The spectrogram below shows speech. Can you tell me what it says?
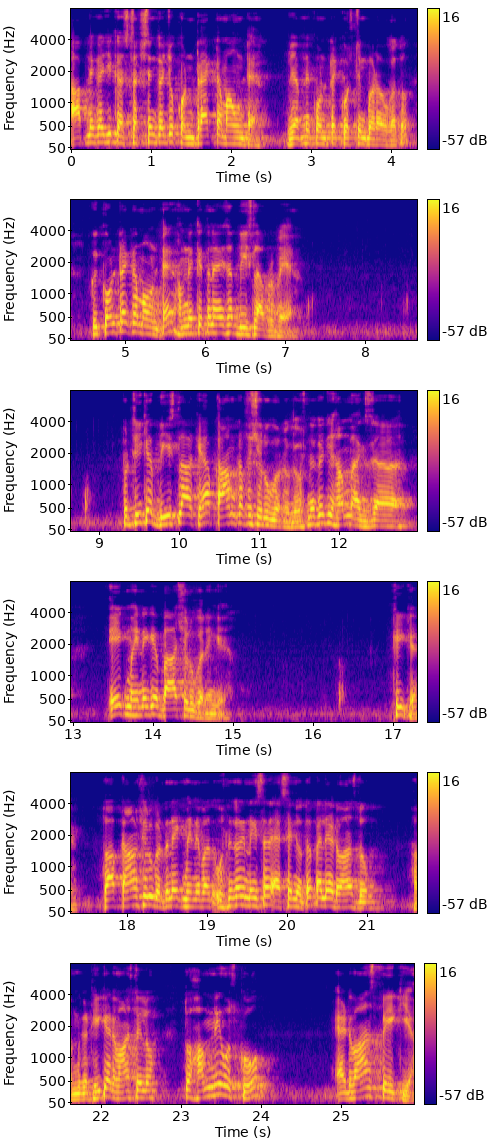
आपने कहा जी कंस्ट्रक्शन का जो कॉन्ट्रैक्ट अमाउंट है, ये आपने कॉन्ट्रैक्ट कॉस्टिंग पढ़ा होगा तो कोई कॉन्ट्रैक्ट अमाउंट है, हमने कितना है सब बीस लाख रुपए है। तो ठीक है, बीस लाख है, आप काम कब से शुरू करोगे? उसने कहा जी हम एक महीने के बाद शुरू करेंगे। ठीक है। तो आप काम शुरू कर देना एक महीने बाद। उसने कहा नहीं सर, ऐसे नहीं होता, पहले एडवांस दो। हमने कहा, ठीक है एडवांस ले लो। तो हमने उसको एडवांस पे किया।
